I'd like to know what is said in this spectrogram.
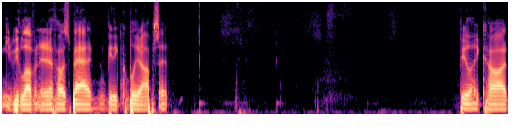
You'd be loving it if I was bad. It'd be the complete opposite. Be like COD.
